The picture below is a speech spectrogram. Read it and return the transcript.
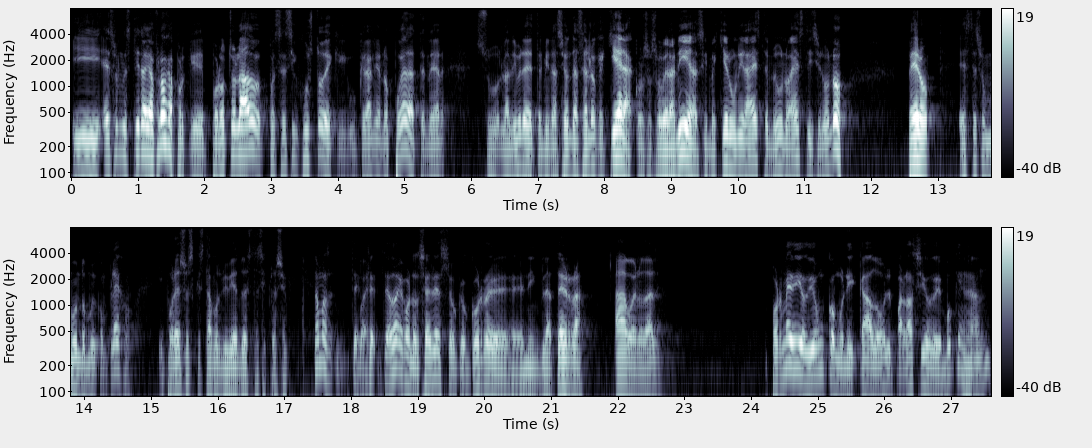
Y es una estira y afloja, porque por otro lado, pues es injusto de que Ucrania no pueda tener su, la libre determinación de hacer lo que quiera con su soberanía. Si me quiero unir a este, me uno a este, y si no, no. Pero este es un mundo muy complejo, y por eso es que estamos viviendo esta situación. Vamos, te, Bueno. te- te doy a conocer esto que ocurre en Inglaterra. Ah, bueno, dale. Por medio de un comunicado, el Palacio de Buckingham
